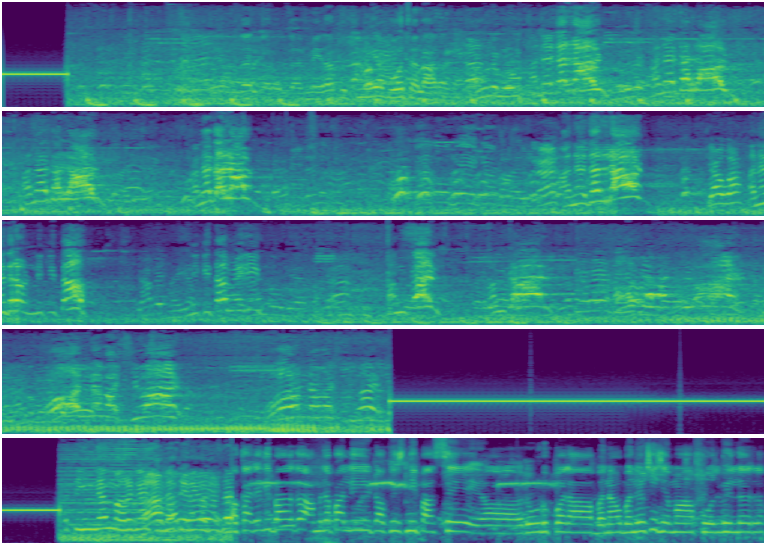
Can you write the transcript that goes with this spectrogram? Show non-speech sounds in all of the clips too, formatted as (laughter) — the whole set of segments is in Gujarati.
ये उधर करो उधर। मेरा कुछ नहीं है वो चला रहा है! Another round! Another round! क्या हुआ? अनदर राउंड निकिता निकिता मेरी अंकल! अंकल! ओम नमः शिवाय! ओम नमः शिवाय! ओम नमः शिवाय! તીન કારેલી બાગ આમલાપાલી ટોકીઝની પાસે રોડ ઉપર આ બનાવ બન્યો છે જેમાં ફોર વ્હીલર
